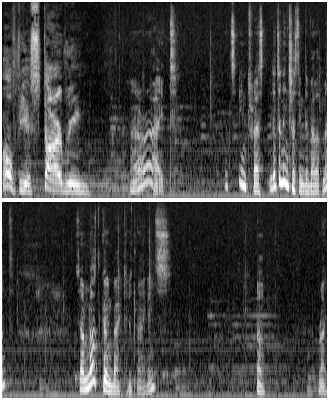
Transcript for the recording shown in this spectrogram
Ulfie is starving. All right. That's interest. That's an interesting development. So I'm not going back to the dragons. Oh. Right.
